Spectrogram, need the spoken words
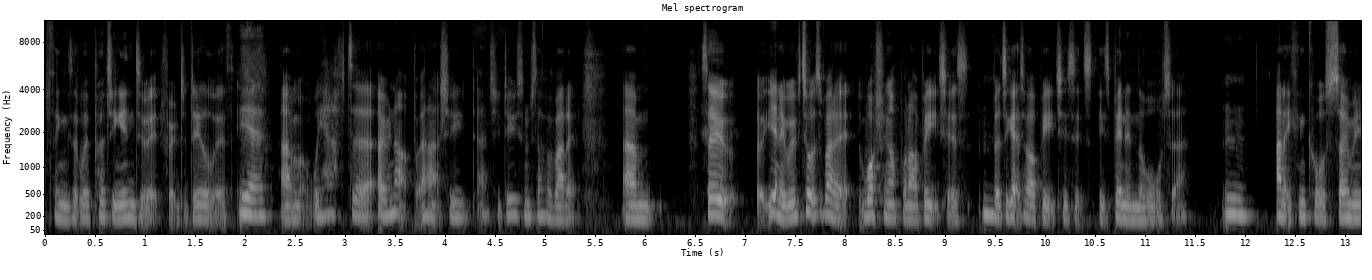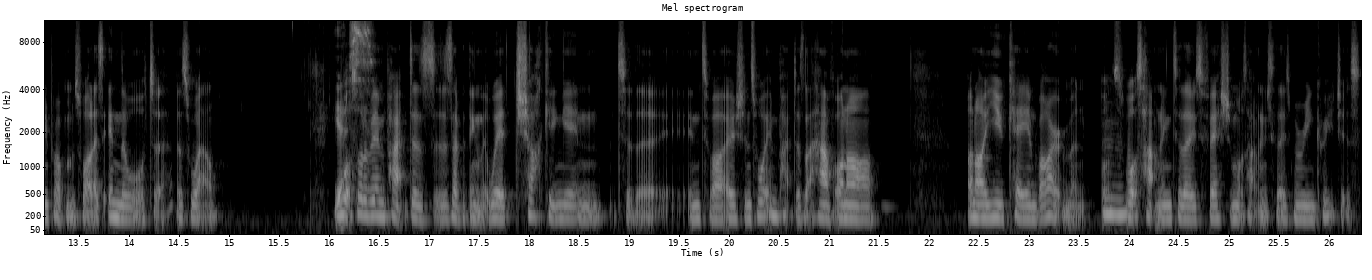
things that we're putting into it for it to deal with. Yeah, Um, we have to own up and actually actually do some stuff about it. Um, so you know, we've talked about it washing up on our beaches, Mm. but to get to our beaches, it's it's been in the water, mm. and it can cause so many problems while it's in the water as well. yes. What sort of impact does, does everything that we're chucking in to the into our oceans? What impact does that have on our on our UK environment? What's Mm. what's happening to those fish and what's happening to those marine creatures?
